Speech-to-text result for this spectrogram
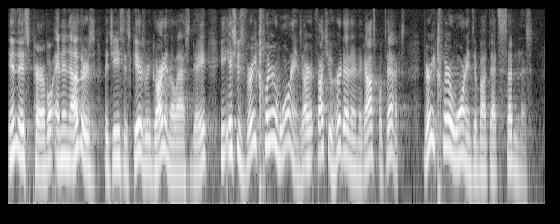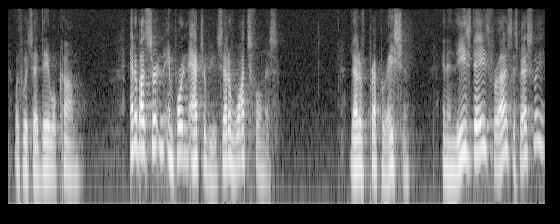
in this parable and in others that Jesus gives regarding the last day, he issues very clear warnings. I thought you heard that in the gospel text. Very clear warnings about that suddenness with which that day will come. And about certain important attributes that of watchfulness, that of preparation. And in these days, for us especially,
